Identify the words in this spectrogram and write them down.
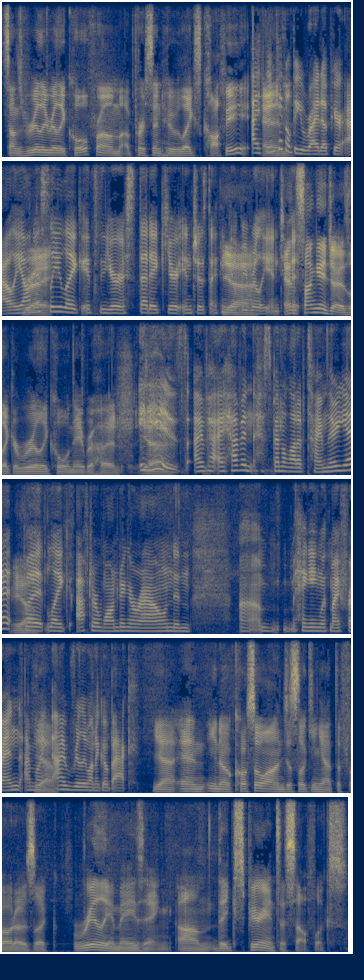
sounds really, really cool from a person who likes coffee. I think and- it'll be right up your alley, Right. honestly. Like it's your aesthetic, your interest. I think you'll be really into and it. Sangeja is like a really cool neighborhood. It yeah. is. I've I haven't spent a lot of time there yet, Yeah. but like after wandering around and um, hanging with my friend, I'm like, I really want to go back. Yeah, and you know, Kosoan, just looking at the photos, look really amazing. Um, the experience itself looks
